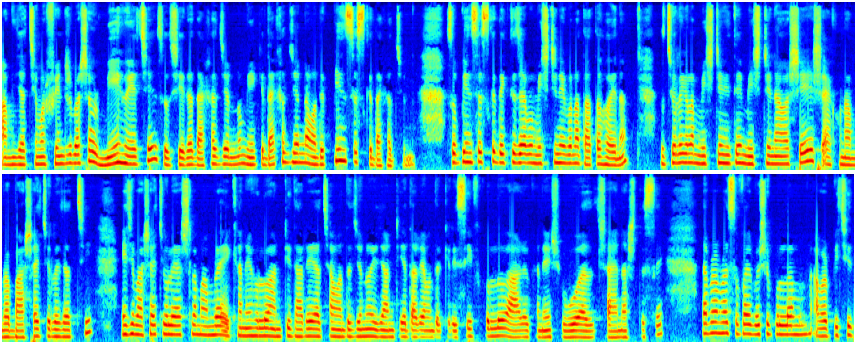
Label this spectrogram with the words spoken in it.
আমি যাচ্ছি আমার ফ্রেন্ডের বাসা ওর মেয়ে হয়েছে। তো সেটা দেখার জন্য, মেয়েকে দেখার জন্য, আমাদের প্রিন্সেসকে দেখার জন্য। সো প্রিন্সেসকে দেখতে যাব, মিষ্টি নেব না, তা তো হয় না। তো চলে গেলাম মিষ্টি নিতে, মিষ্টি নেওয়া শেষ। এখন আমরা বাসায় চলে যাচ্ছি। এই যে বাসায় চলে আসলাম আমরা, এখানে হলো আন্টি দাঁড়িয়ে আছে আমাদের জন্য। এই যে আন্টি দাঁড়িয়ে আমাদেরকে রিসিভ করল। আর ওখানে শুভ আর সায়ন আসতেছে। তারপর আমরা সোফায় বসে পড়লাম। আবার পিছির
